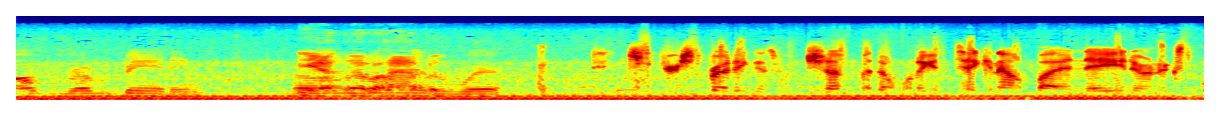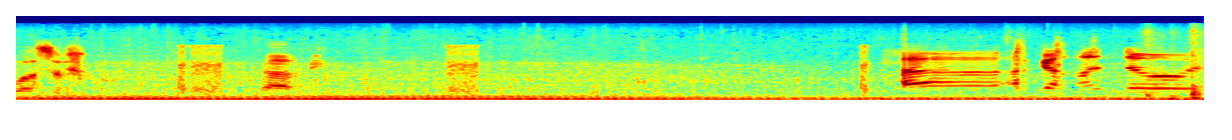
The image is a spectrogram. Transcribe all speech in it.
All rubber banding. Yeah, Oh, that'll happen. Everywhere. Keep your spreading as much up. I don't want to get taken out by a nade or an explosive. Copy. Uh, I've got unknown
